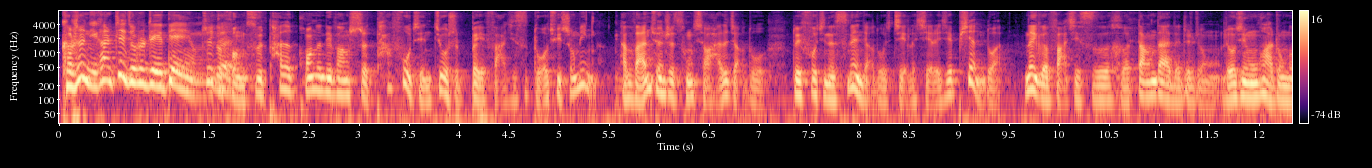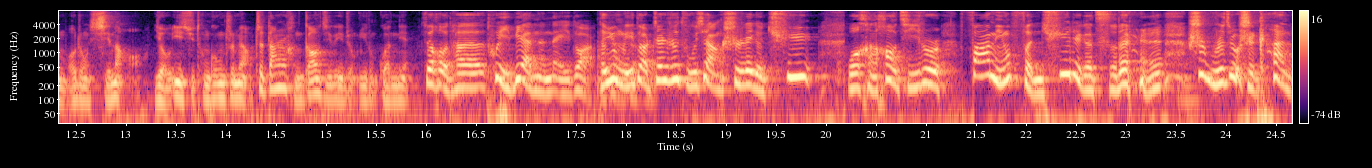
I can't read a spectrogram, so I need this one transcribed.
可是你看，这就是这个电影这个讽刺他的荒诞地方是他父亲就是被法西斯夺去生命的，他完全是从小孩的角度对父亲的思念角度写了写了一些片段。那个法西斯和当代的这种流行文化中的某种洗脑有异曲同工之妙，这当然很高级的一种一种观念。最后他蜕变的那一段，他用了一段真实图像，是这个蛆。我很好奇，就是发明“粉蛆”这个词的人，是不是就是看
